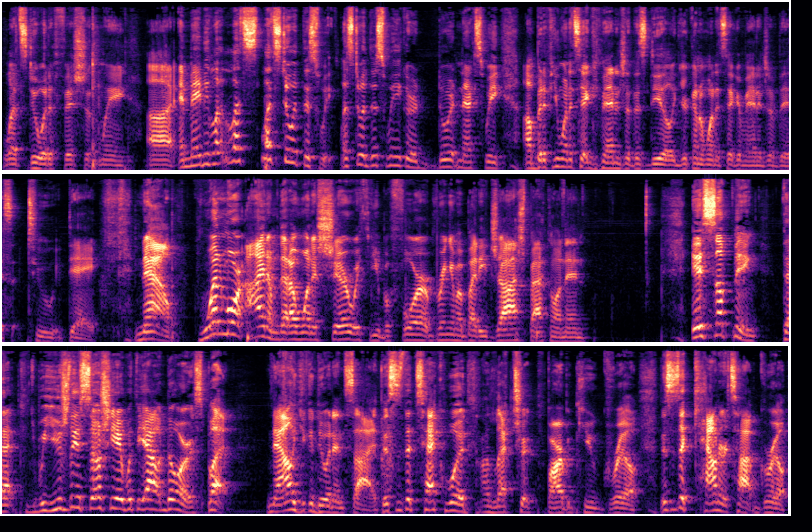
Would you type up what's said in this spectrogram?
Let's do it efficiently, uh, and maybe let, let's let's do it this week. Let's do it this week or do it next week. Uh, but if you want to take advantage of this deal, you're going to want to take advantage of this today. Now, one more item that I want to share with you before bringing my buddy Josh back on in is something that we usually associate with the outdoors, but now you can do it inside. This is the Techwood electric barbecue grill. This is a countertop grill.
